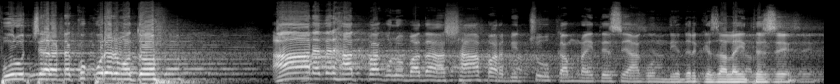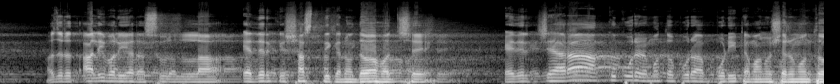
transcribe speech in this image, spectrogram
পুরো চেহারাটা কুকুরের মতো। আর এদের হাত পা গুলো বাঁধা, সাপ আর বিচ্ছু কামড়াইতেছে, আগুন দিয়ে এদেরকে জ্বালাইতেছে। হজরত আলী বলিয়া রাসুল আল্লাহ এদেরকে শাস্তি কেন দেওয়া হচ্ছে? এদের চেহারা কুকুরের মতো, পুরা বডিটা মানুষের মতো।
